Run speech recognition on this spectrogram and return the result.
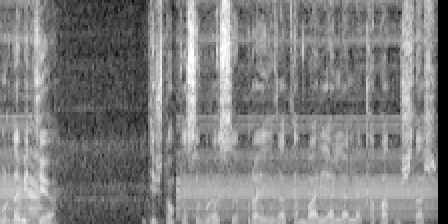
burada bitiyor. Bitiş noktası burası. Burayı zaten bariyerlerle kapatmışlar.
